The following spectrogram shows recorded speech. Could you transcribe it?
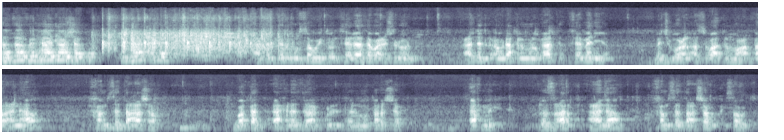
الظرف الحادي عشر. عدد المصوتون 23 عدد الأوراق الملغاة ثمانية. مجموع الأصوات المعبر عنها 15 وقد أحرز كل المترشح أحمد الأزعر على 15 صوت.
